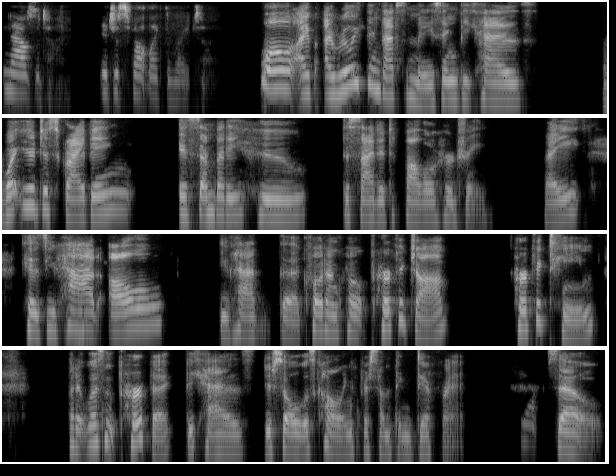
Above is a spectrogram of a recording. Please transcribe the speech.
now's the time. It just felt like the right time. Well, I, I really think that's amazing because what you're describing is somebody who decided to follow her dream, right? Because you had all, you had the quote unquote perfect job, perfect team, but it wasn't perfect because your soul was calling for something different. Yeah. So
